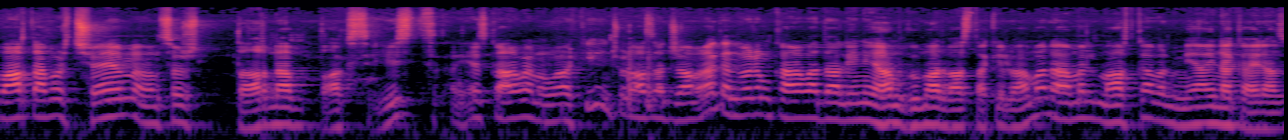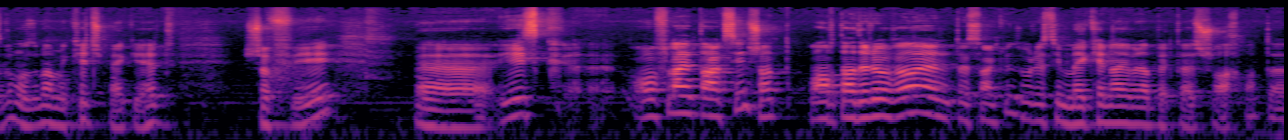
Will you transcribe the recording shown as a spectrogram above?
պարտավոր չեմ, ոնց որ դառնամ տաքսիստ, ես կարող եմ ուղղակի ինչ որ ազատ ժամանակ, ընդ որում կարող է դա լինի համ գումար վաստակելու համար, համ էլ մարդկա, որ միայնակ է իրան զգում, ուզում է մի քիչ մեկի հետ շփվի։ Իսկ օֆլայն տաքսին շատ պարտադրող է այն տեսանկյունից, որ ես իմ մեքենայի վրա պետք է այս շախմատը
